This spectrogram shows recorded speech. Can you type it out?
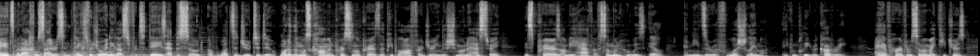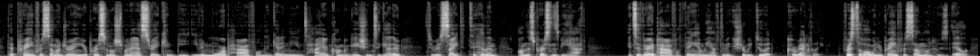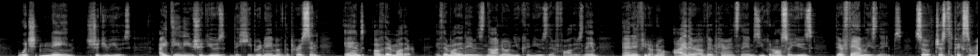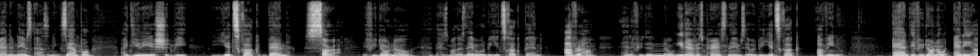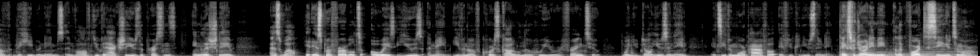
Hey, it's Menachem Siderson. Thanks for joining us for today's episode of What's a Jew to Do. One of the most common personal prayers that people offer during the Shemona Esrei is prayers on behalf of someone who is ill and needs a refuah shlema, a complete recovery. I have heard from some of my teachers that praying for someone during your personal Shemona Esrei can be even more powerful than getting the entire congregation together to recite Tehillim on this person's behalf. It's a very powerful thing, and we have to make sure we do it correctly. First of all, when you're praying for someone who's ill, which name should you use? Ideally, you should use the Hebrew name of the person and of their mother. If their mother name is not known, you can use their father's name. And if you don't know either of their parents' names, you can also use their family's names. So, just to pick some random names as an example, ideally it should be Yitzchak ben Sarah. If you don't know his mother's name, it would be Yitzchak ben Avraham. And if you didn't know either of his parents' names, it would be Yitzchak Avinu. And if you don't know any of the Hebrew names involved, you can actually use the person's English name as well. It is preferable to always use a name, even though, of course, God will know who you're referring to. When you don't use a name, it's even more powerful if you can use their name. Thanks for joining me. I look forward to seeing you tomorrow.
